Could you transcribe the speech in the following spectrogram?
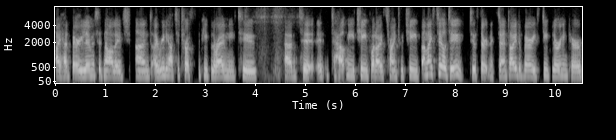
I had very limited knowledge, and I really had to trust the people around me to um, to to help me achieve what I was trying to achieve, and I still do to a certain extent. I had a very steep learning curve,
